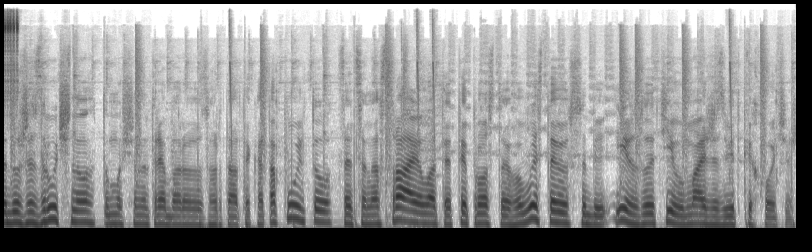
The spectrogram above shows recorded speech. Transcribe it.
Це дуже зручно, тому що не треба розгортати катапульту, все це настраювати. Ти просто його виставив собі і взлетів майже звідки хочеш.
